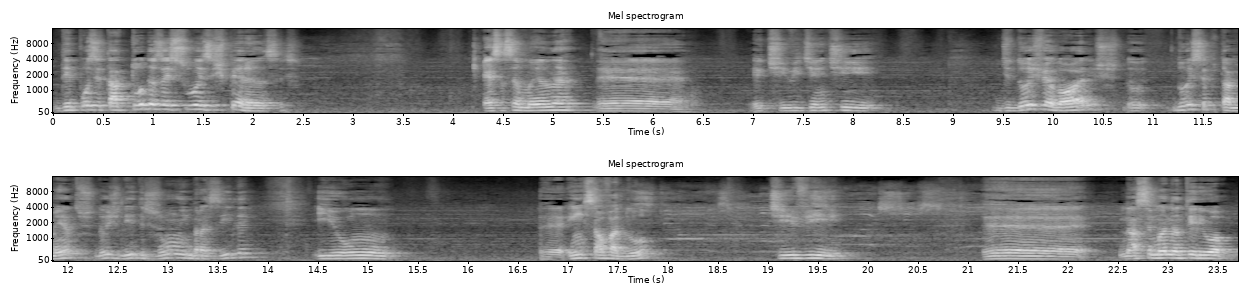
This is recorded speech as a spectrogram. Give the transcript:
depositar todas as suas esperanças. Essa semana é, eu tive diante de dois velórios, dois sepultamentos, dois líderes, um em Brasília e um é, em Salvador. Tive é, na semana anterior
